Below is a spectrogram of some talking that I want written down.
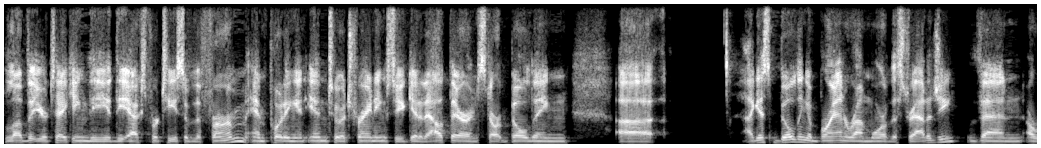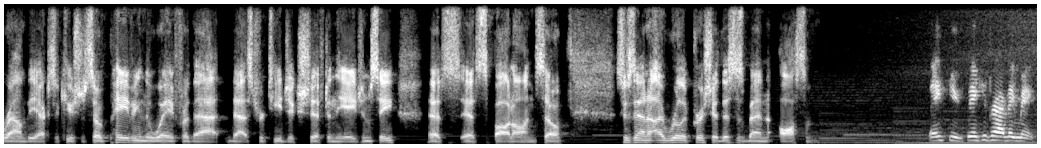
Love that you're taking the the expertise of the firm and putting it into a training, so you get it out there and start building uh, I guess building a brand around more of the strategy than around the execution. So paving the way for that that strategic shift in the agency. That's it's spot on. So, Susanna, I really appreciate it. this. Has been awesome. Thank you. Thank you for having me.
